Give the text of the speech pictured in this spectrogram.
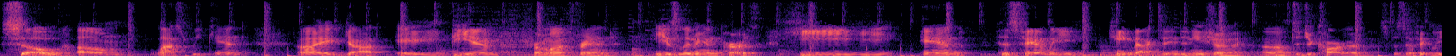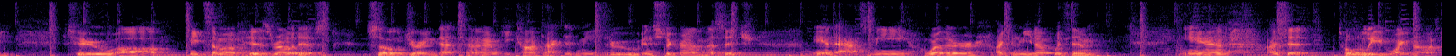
So, um, last weekend, I got a DM from my friend. He's living in Perth. He and his family came back to Indonesia, uh, to Jakarta specifically, to uh, meet some of his relatives. So during that time, he contacted me through Instagram message and asked me whether I can meet up with him. And I said, totally, why not?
